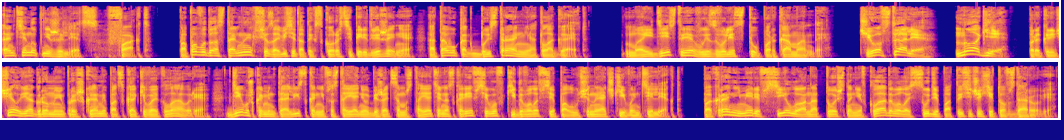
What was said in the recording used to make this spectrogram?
Антинуп не жилец. Факт. По поводу остальных все зависит от их скорости передвижения, от того, как быстро они отлагают. Мои действия вызвали ступор команды. «Чего встали? Ноги!» Прокричал я огромными прыжками, подскакивая к Лауре. Девушка-менталистка, не в состоянии убежать самостоятельно, скорее всего, вкидывала все полученные очки в интеллект. По крайней мере, в силу она точно не вкладывалась, судя по тысяче хитов здоровья.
